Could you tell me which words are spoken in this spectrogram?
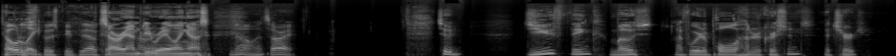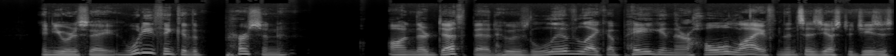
totally. People. Yeah, okay. Sorry, I'm All right. derailing us. No, that's all right. So, do you think most, if we were to poll 100 Christians at church and you were to say, what do you think of the person on their deathbed who has lived like a pagan their whole life and then says yes to Jesus?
